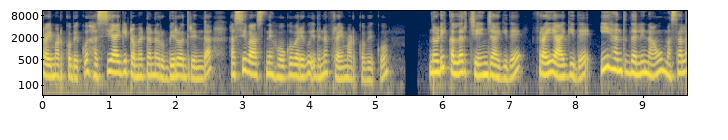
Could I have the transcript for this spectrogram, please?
ಫ್ರೈ ಮಾಡ್ಕೋಬೇಕು. ಹಸಿಯಾಗಿ ಟೊಮೆಟೊನ ರುಬ್ಬಿರೋದ್ರಿಂದ ಹಸಿ ವಾಸನೆ ಹೋಗೋವರೆಗೂ ಇದನ್ನು ಫ್ರೈ ಮಾಡ್ಕೋಬೇಕು. ನೋಡಿ ಕಲರ್ ಚೇಂಜ್ ಆಗಿದೆ, ಫ್ರೈ ಆಗಿದೆ. ಈ ಹಂತದಲ್ಲಿ ನಾವು ಮಸಾಲ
